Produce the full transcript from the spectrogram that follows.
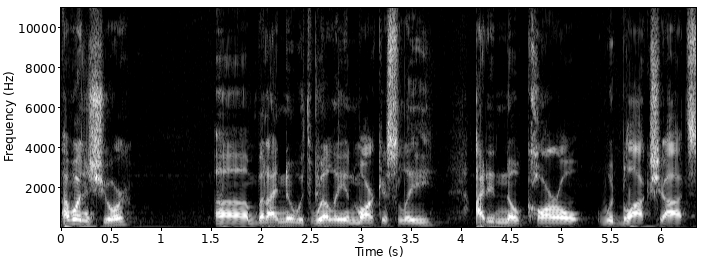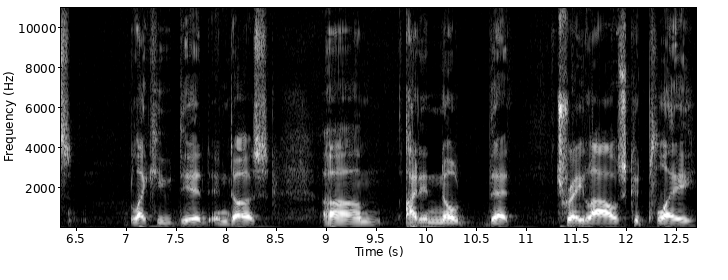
I wasn't sure, um, but I knew with Willie and Marcus Lee, I didn't know Karl would block shots like he did and does. Um, I didn't know that Trey Lyles could play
